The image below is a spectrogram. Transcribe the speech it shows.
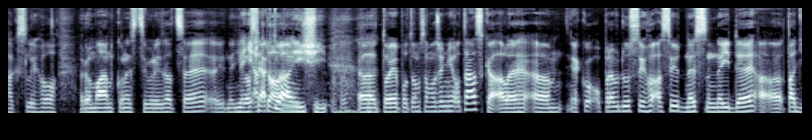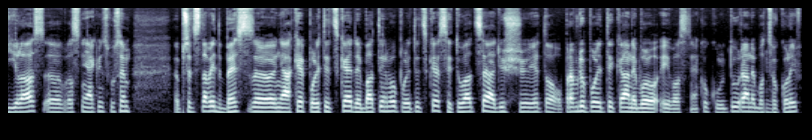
Huxleyho román Konec civilizace není, není vlastně aktuálnější. aktuálnější. Uh, to je potom samozřejmě otázka, ale uh, jako opravdu si ho asi dnes nejde a, ta díla vlastně nějakým způsobem představit bez eh, nějaké politické debaty nebo politické situace, ať už je to opravdu politika nebo i vlastně jako kultura nebo hmm. cokoliv.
